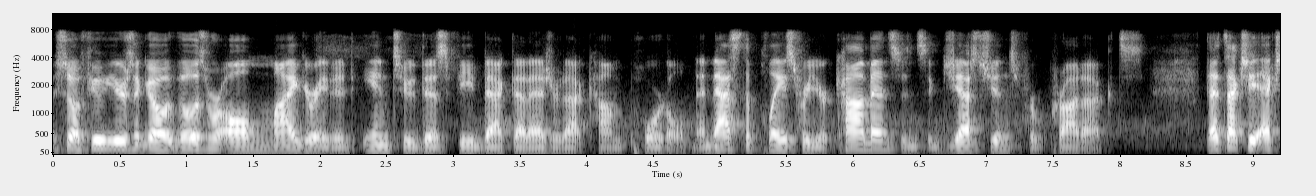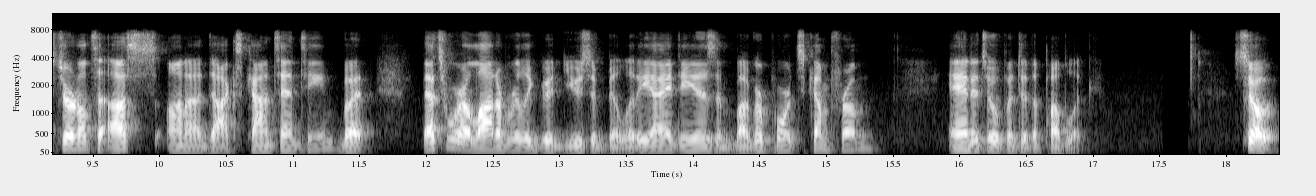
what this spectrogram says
So a few years ago, those were all migrated into this feedback.azure.com portal. And that's the place for your comments and suggestions for products. That's actually external to us on a Docs content team, but that's where a lot of really good usability ideas and bug reports come from, and it's open to the public. So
